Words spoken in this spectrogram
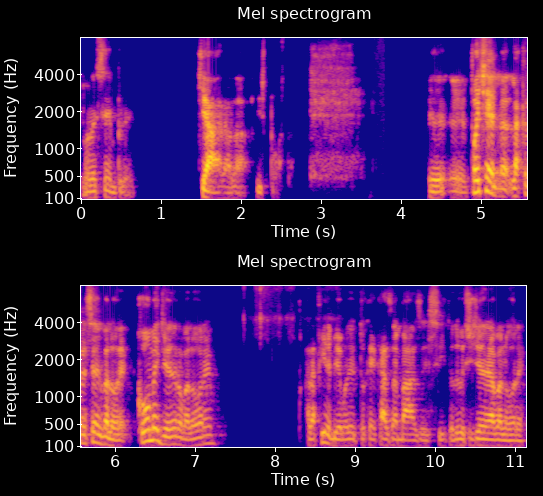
Non è sempre chiara la risposta. Eh, eh, poi c'è la, la creazione del valore. Come genero valore? Alla fine abbiamo detto che è casa base il sito, dove si genera valore.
